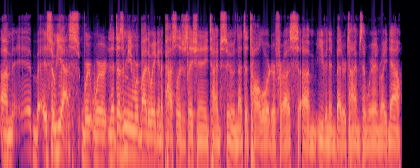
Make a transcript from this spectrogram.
um, so yes, we're, we're that doesn't mean we're by the way going to pass legislation anytime soon. That's a tall order for us, um, even in better times than we're in right now.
